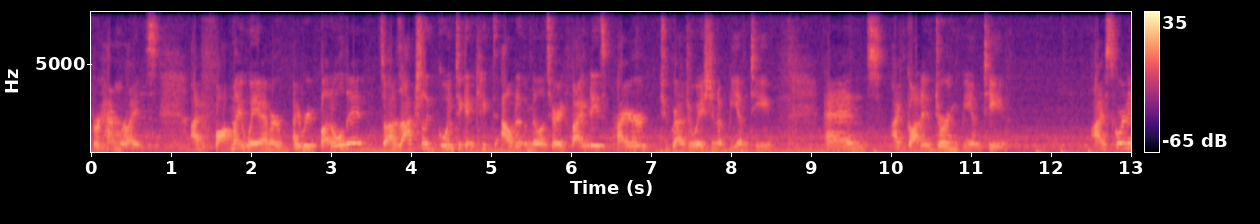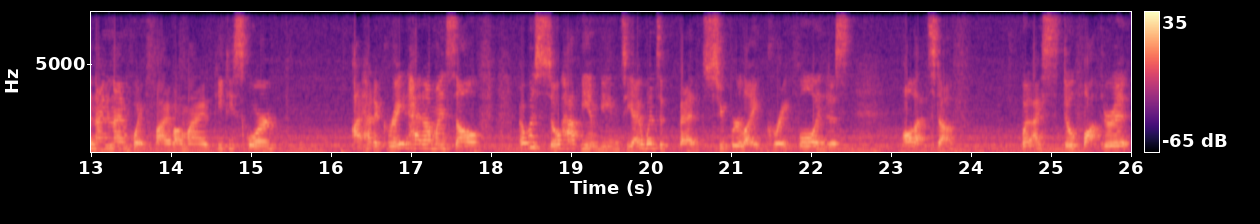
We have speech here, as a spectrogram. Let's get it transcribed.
for hemorrhoids. I fought my way, I, re I rebutted it. So I was actually going to get kicked out of the military five days prior to graduation of BMT. And I got it during BMT. I scored a 99.5 on my PT score. I had a great head on myself. I was so happy in BMT. I went to bed super like grateful and just all that stuff. But I still fought through it.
